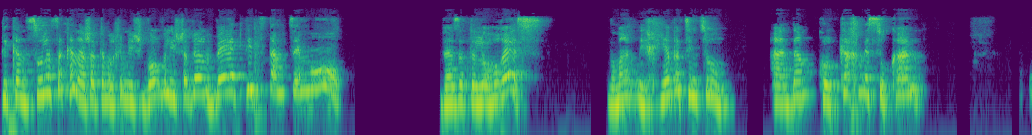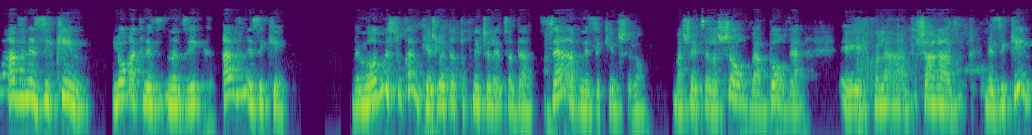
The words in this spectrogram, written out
תיכנסו לסכנה שאתם הולכים לשבור ולהישבר ותצטמצמו. ואז אתה לא הורס. כלומר, נחיה בצמצום. האדם כל כך מסוכן, הוא אב נזיקין, לא רק נזיק, אב נזיקין. ומאוד מסוכן, כי יש לו את התוכנית של עץ הדת. זה האב נזיקין שלו. מה שאצל השור והבור וכל שאר הנזיקין,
